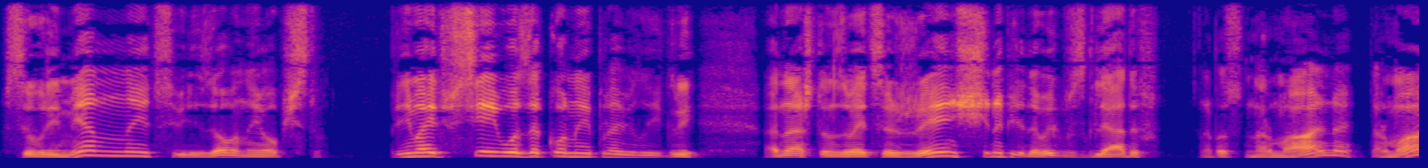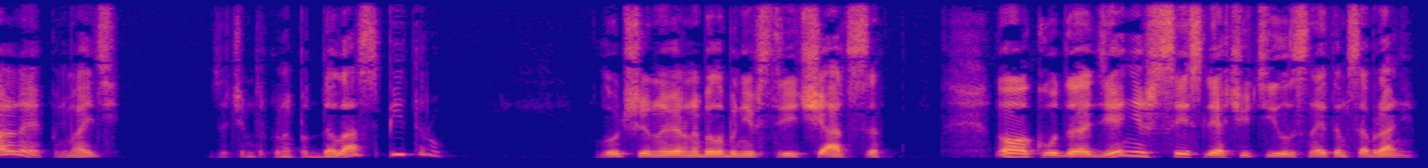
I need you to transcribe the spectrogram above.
в современное цивилизованное общество, принимает все его законы и правила игры — она, что называется, женщина передовых взглядов. Она просто нормальная, нормальная, понимаете? Зачем только она поддалась Питеру? Лучше, наверное, было бы не встречаться. Но куда денешься, если очутилась на этом собрании?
